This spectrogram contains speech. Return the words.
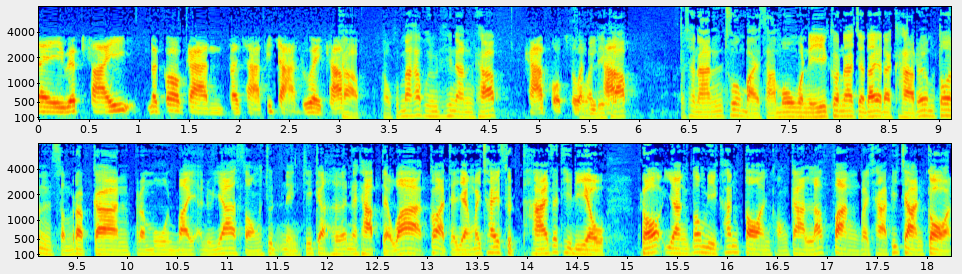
ในเว็บไซต์ แล้วก็การประชาพิจารณ์ด้วยครับครับขอบคุณมากครับคุณวุฒินันท์ครับครับผมสวัสดีครับเพ ราะฉะนั้นช่วงบ่ายสามโมงวันนี้ก็น่าจะได้ราคาเริ่มต้นสำหรับการประมูลใบอนุญาต 2.1 กิกะเฮิรตซ์นะครับ แต่ว่าก็อาจจะยังไม่ใช่สุดท้ายสัทีเดียว เพราะยังต้องมีขั้นตอนของการรับฟังประชาพิจารณ์ก่อน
